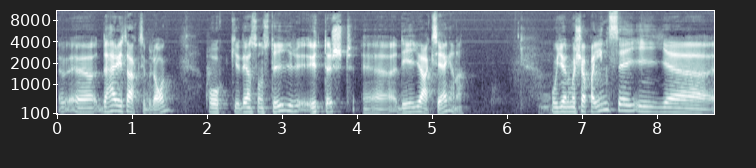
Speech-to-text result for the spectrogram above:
Eh, det här är ett aktiebolag och den som styr ytterst eh, det är ju aktieägarna. Och genom att köpa in sig i, eh,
